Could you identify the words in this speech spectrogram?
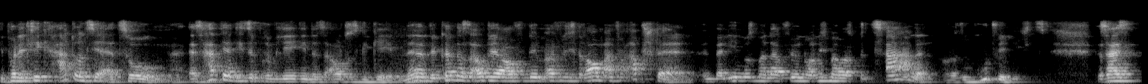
Die Politik hat uns ja erzogen. Es hat ja diese Privilegien des Autos gegeben. Ne? Wir können das Auto ja auf dem öffentlichen Raum einfach abstellen. In Berlin muss man dafür noch nicht mal was bezahlen oder so gut wie nichts. Das heißt,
